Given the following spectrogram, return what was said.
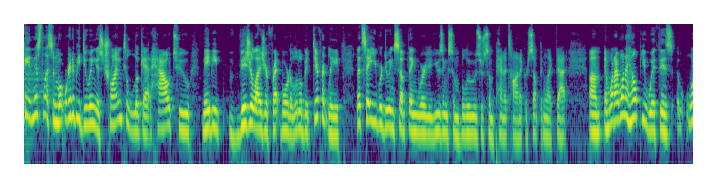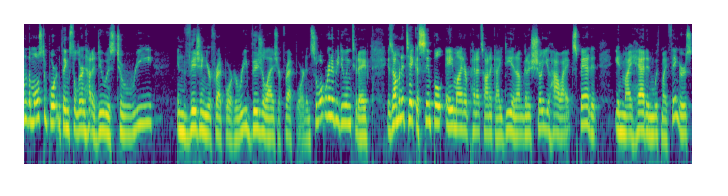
Okay, in this lesson, what we're going to be doing is trying to look at how to maybe visualize your fretboard a little bit differently. Let's say you were doing something where you're using some blues or some pentatonic or something like that. Um, and what I want to help you with is one of the most important things to learn how to do is to re envision your fretboard or revisualize your fretboard. And so what we're going to be doing today is I'm going to take a simple A minor pentatonic idea and I'm going to show you how I expand it in my head and with my fingers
